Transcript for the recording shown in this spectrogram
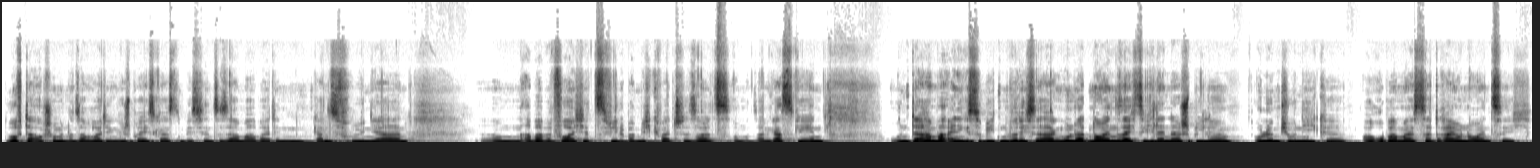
durfte auch schon mit unserem heutigen Gesprächsgast ein bisschen zusammenarbeiten in ganz frühen Jahren. Ähm, aber bevor ich jetzt viel über mich quatsche, soll es um unseren Gast gehen. Und da haben wir einiges zu bieten, würde ich sagen. 169 Länderspiele, Olympionike, Europameister 93,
